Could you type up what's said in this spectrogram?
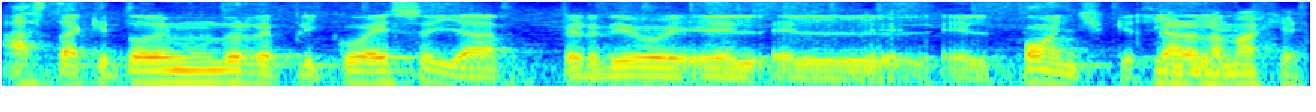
Hasta que todo el mundo replicó eso y ya perdió el, el- el punch que Claro, la magia.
